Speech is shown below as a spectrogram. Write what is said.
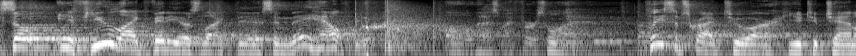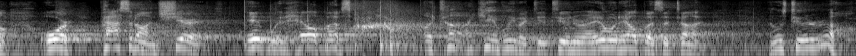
So if you like videos like this and they help you, oh, that's my first one. Please subscribe to our YouTube channel or pass it on, share it. It would help us a ton. I can't believe I did two in a row. It would help us a ton. That was two in a row.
